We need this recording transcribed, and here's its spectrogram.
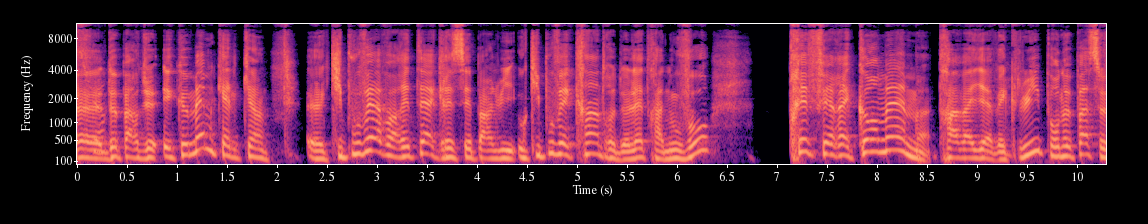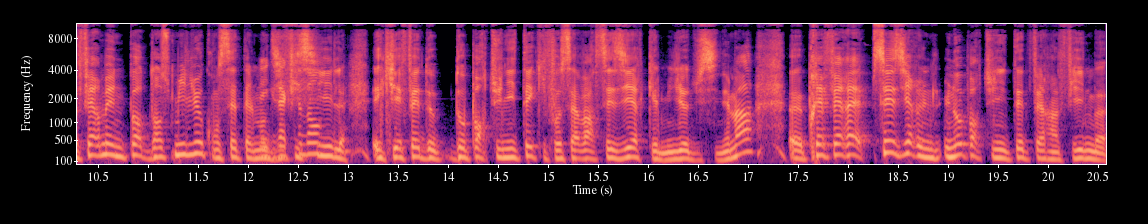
euh. Depardieu et que même quelqu'un euh, qui pouvait avoir été agressé par lui ou qui pouvait craindre de l'être à nouveau préférait quand même travailler avec lui pour ne pas se fermer une porte dans ce milieu qu'on sait tellement Exactement. difficile et qui est fait d'opportunités qu'il faut savoir saisir, qui est le milieu du cinéma, euh, préférait saisir une, une opportunité de faire un film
